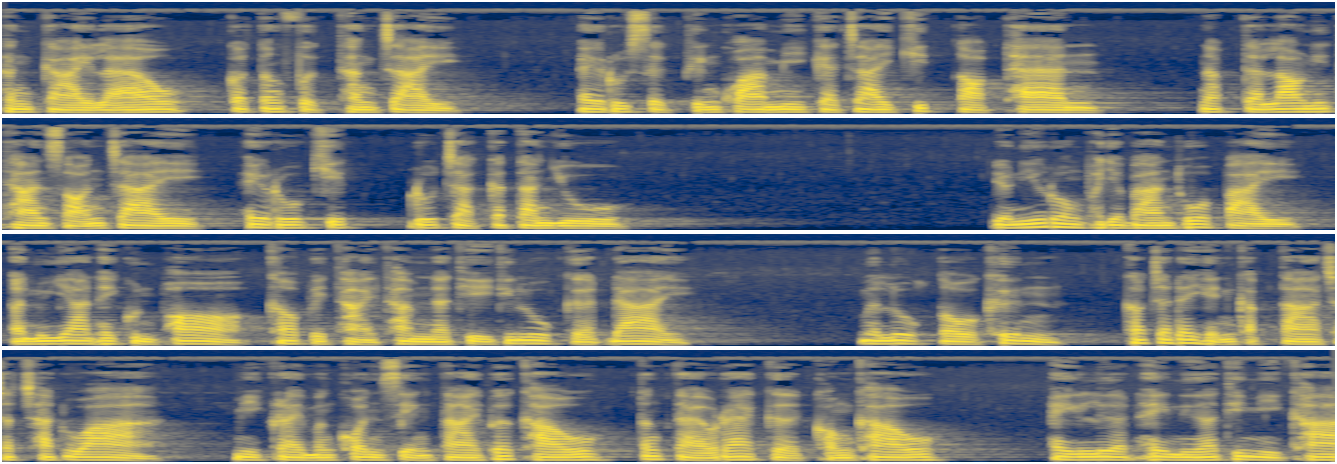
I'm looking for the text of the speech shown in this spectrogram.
ทางกายแล้วก็ต้องฝึกทางใจ ให้รู้สึกถึงความมีแก่ใจคิดตอบแทน นับแต่เล่านิทานสอนใจ ให้รู้คิด รู้จักกตัญญูเดี๋ยวนี้โรงพยาบาลทั่วไป อนุญาตให้คุณพ่อเข้าไปถ่ายทำนาทีที่ลูกเกิดได้ เมื่อลูกโตขึ้น เขาจะได้เห็นกับตาชัดๆว่า มีใครบางคนเสี่ยงตายเพื่อเขาตั้งแต่แรกเกิดของเขา ให้เลือดให้เนื้อที่มีค่า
